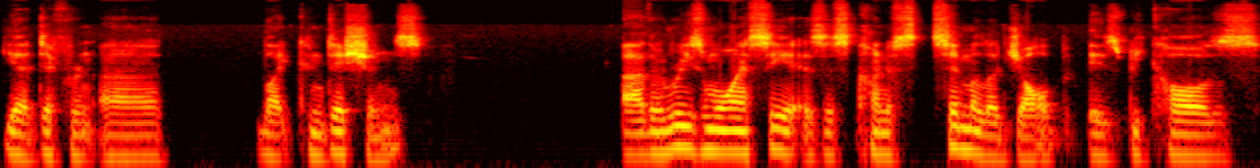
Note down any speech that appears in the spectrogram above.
yeah, different uh, like conditions. Uh, the reason why I see it as this kind of similar job is because,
